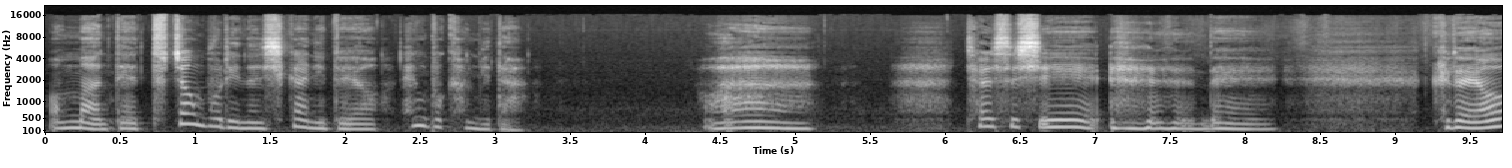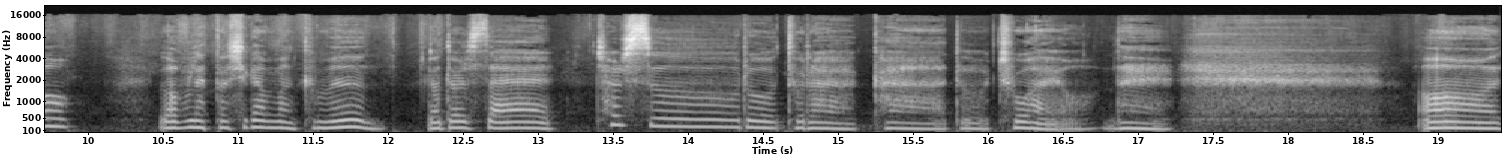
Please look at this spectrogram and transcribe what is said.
엄마한테 투정 부리는 시간이 되어 행복합니다. 와, 철수 씨, 네. 그래요. 러블레터 시간만큼은 8살 철수로 돌아가도 좋아요. 네. 어,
